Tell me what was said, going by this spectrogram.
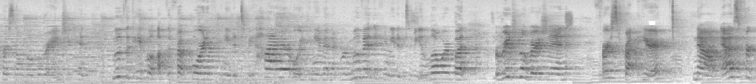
personal vocal range, you can move the capo up the fretboard if you need it to be higher, or you can even remove it if you need it to be lower, but original version, first fret here. Now, as for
